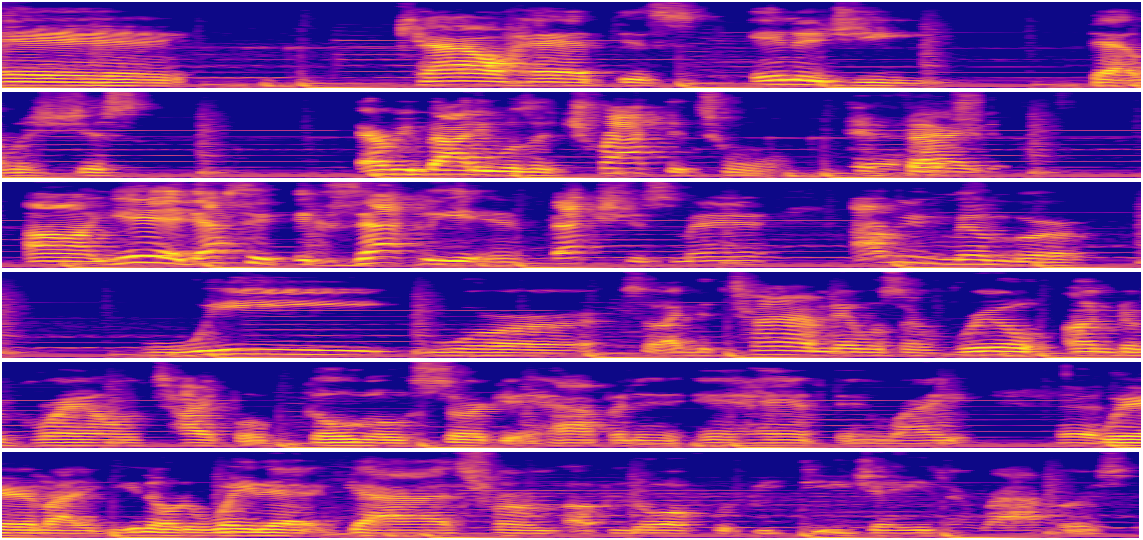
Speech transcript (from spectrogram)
And Cal had this energy that was just, everybody was attracted to him. Infectious. Uh, yeah, that's it, exactly it. Infectious, man. I remember we were so at the time there was a real underground type of go-go circuit happening in Hampton, right? Yeah. Where like you know the way that guys from up north would be DJs and rappers,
